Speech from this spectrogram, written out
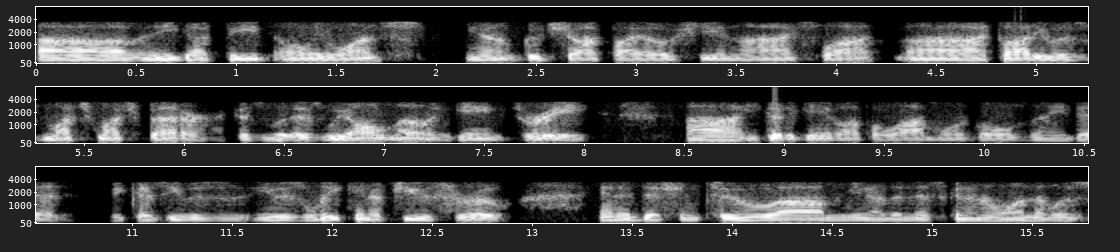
Uh, and he got beat only once. You know, good shot by Oshie in the high slot. Uh, I thought he was much, much better because, as we all know, in Game Three, uh, he could have gave up a lot more goals than he did because he was he was leaking a few through. In addition to, um, you know, the Niskanen one that was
